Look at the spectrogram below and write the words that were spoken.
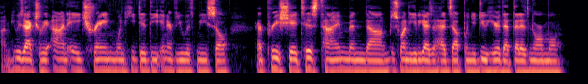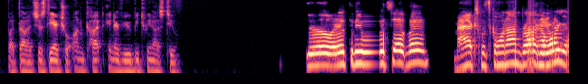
Um, he was actually on a train when he did the interview with me, so I appreciate his time and um, just wanted to give you guys a heads up when you do hear that that is normal, but uh, it's just the actual uncut interview between us two. Yo, Anthony, what's up, man? Max, what's going on, brother? How are you?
